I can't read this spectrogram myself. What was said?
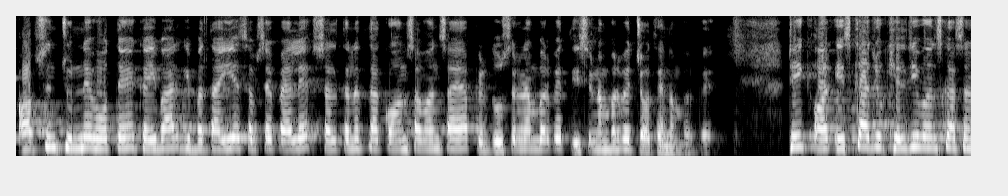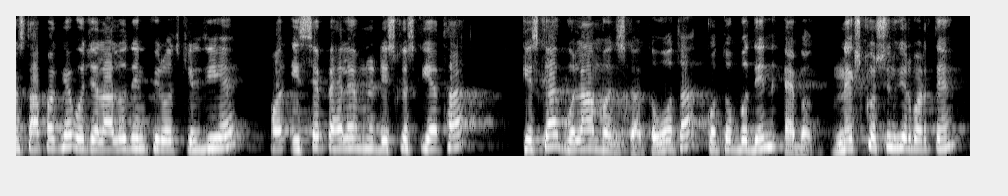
ऑप्शन चुनने होते हैं। कई बार कि बताइए, सबसे पहले सल्तनत का कौन सा वंश आया, फिर दूसरे नंबर पे, तीसरे नंबर पे, चौथे नंबर पे। ठीक, और इसका जो खिलजी वंश का संस्थापक है, वो जलालुद्दीन फिरोज खिलजी है। और इससे पहले हमने डिस्कस किया था किसका? गुलाम वंश का। तो वो था कुतुबुद्दीन ऐबक। नेक्स्ट क्वेश्चन की बढ़ते हैं।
